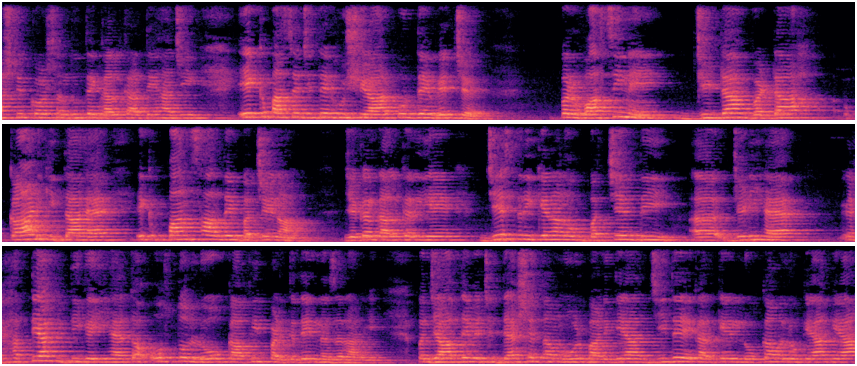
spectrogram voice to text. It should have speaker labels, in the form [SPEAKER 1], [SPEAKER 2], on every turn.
[SPEAKER 1] ਅਸ਼ਟਿਕ ਕੌਰ ਸੰਧੂ ਤੇ ਗੱਲ ਕਰਦੇ ਹਾਂ ਜੀ। ਇੱਕ ਪਾਸੇ ਜਿੱਥੇ ਹੁਸ਼ਿਆਰਪੁਰ ਦੇ ਵਿੱਚ ਪ੍ਰਵਾਸੀ ਨੇ ਜਿੱਡਾ ਵੱਡਾ ਕਾਂਡ ਕੀਤਾ ਹੈ ਇੱਕ 5 ਸਾਲ ਦੇ ਬੱਚੇ ਨਾਲ। ਜੇਕਰ ਗੱਲ ਕਰੀਏ, ਜਿਸ ਤਰੀਕੇ ਨਾਲ ਉਹ ਬੱਚੇ ਦੀ ਜਿਹੜੀ ਹੈ ਹੱਤਿਆ ਕੀਤੀ ਗਈ ਹੈ ਤਾਂ ਉਸ ਤੋਂ ਲੋਕ ਕਾਫੀ ਭੜਕਦੇ ਨਜ਼ਰ ਆਏ ਪੰਜਾਬ ਦੇ ਵਿੱਚ ਦਹਿਸ਼ਤ ਦਾ ਮੋੜ ਬਣ ਗਿਆ, ਜਿਹਦੇ ਕਰਕੇ ਲੋਕਾਂ ਵੱਲੋਂ ਕਿਹਾ ਗਿਆ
